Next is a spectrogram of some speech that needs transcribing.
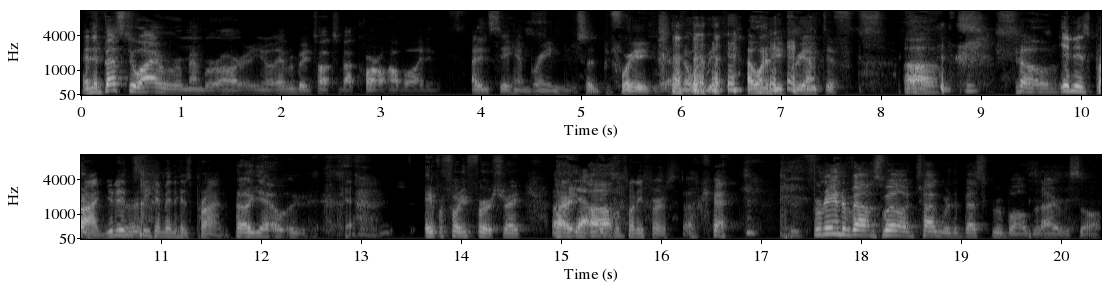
and the best two I remember are, you know, everybody talks about Carl Hubbell. I didn't, I didn't see him, Brain. So before you, I want to be, I want to be preemptive. Uh, so, In his prime. You didn't see him in his prime. oh yeah, April twenty first, right? All right. Yeah. uh, April twenty first. okay. Fernando Valenzuela and Tug were the best screwballs that I ever saw.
